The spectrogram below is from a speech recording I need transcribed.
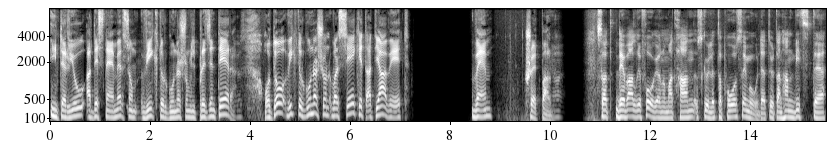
intervju att det stämmer som Viktor Gunnarsson vill presentera. Och då Viktor Gunnarsson var säker att jag vet vem sköt Palme. Så att det var aldrig frågan om att han skulle ta på sig mordet, utan han visste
